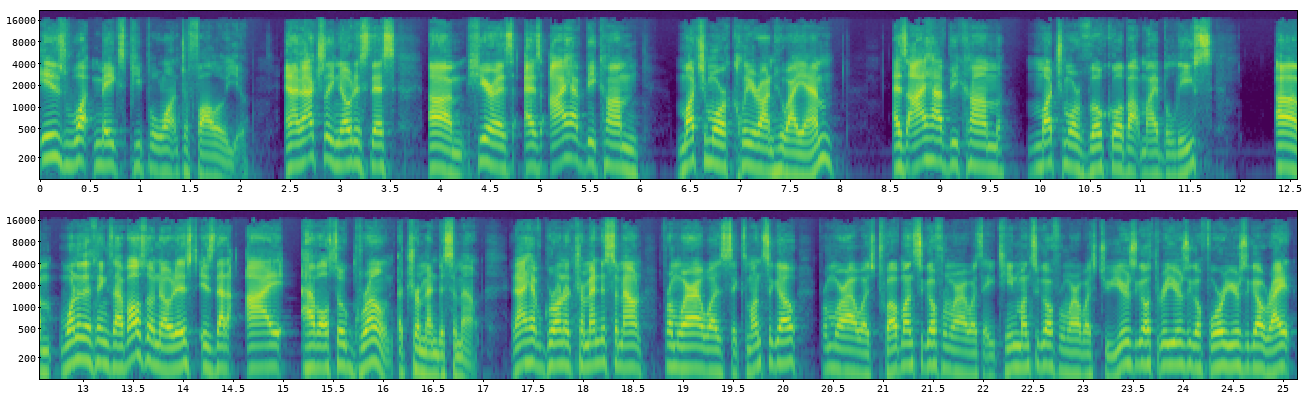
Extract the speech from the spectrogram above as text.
is what makes people want to follow you. And I've actually noticed this um, here as as I have become much more clear on who I am, as I have become much more vocal about my beliefs. Um, one of the things I've also noticed is that I have also grown a tremendous amount. And I have grown a tremendous amount from where I was six months ago, from where I was 12 months ago, from where I was 18 months ago, from where I was two years ago, three years ago, four years ago, right?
